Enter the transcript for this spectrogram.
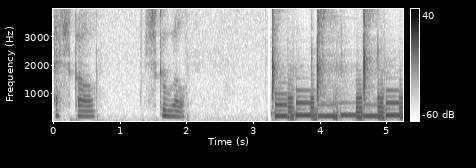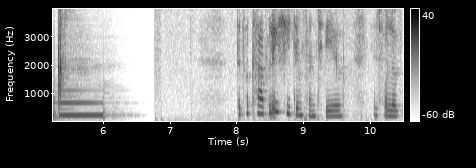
ysgol, school. The vocabulary sheet in front of you is full of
